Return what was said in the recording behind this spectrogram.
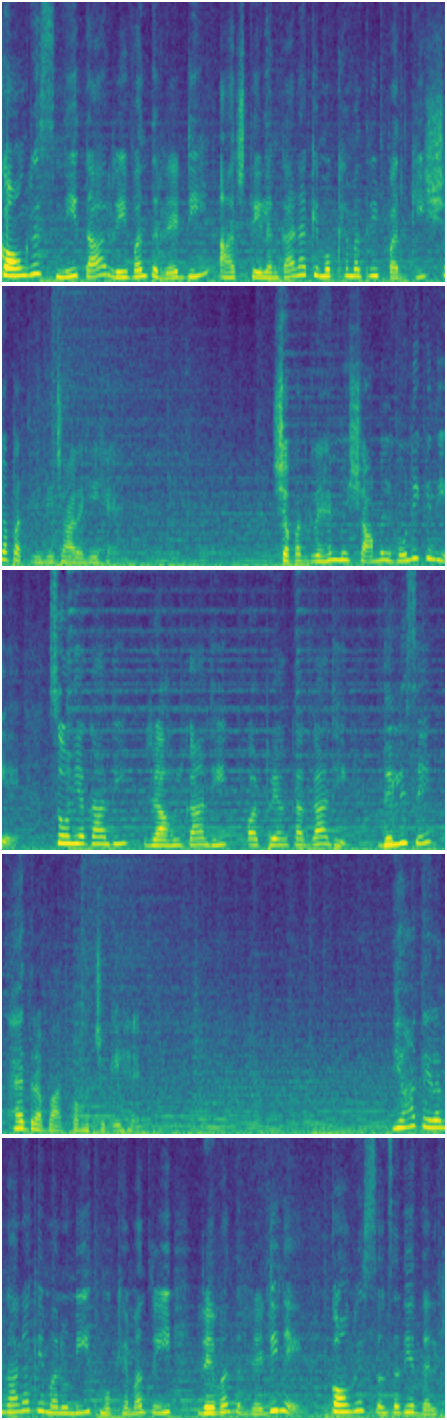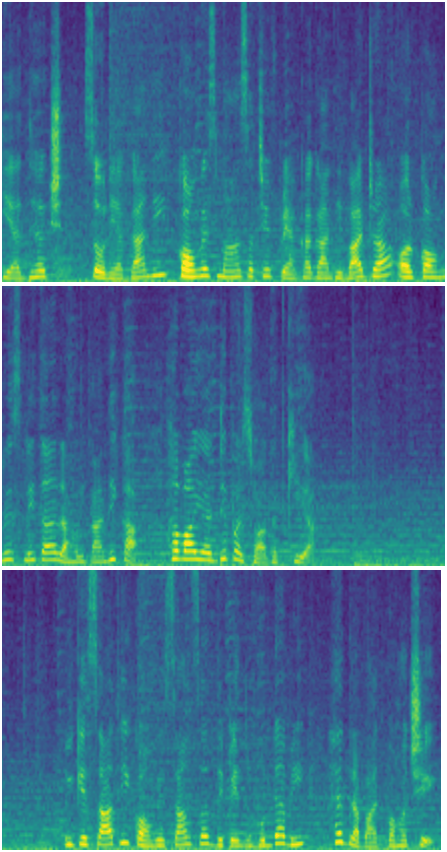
कांग्रेस नेता रेवंत रेड्डी आज तेलंगाना के मुख्यमंत्री पद की शपथ लेने जा रहे हैं। शपथ ग्रहण में शामिल होने के लिए सोनिया गांधी, राहुल गांधी और प्रियंका गांधी दिल्ली से हैदराबाद पहुँच चुके हैं। यहाँ तेलंगाना के मनोनीत मुख्यमंत्री रेवंत रेड्डी ने कांग्रेस संसदीय दल की अध्यक्ष सोनिया गांधी, कांग्रेस महासचिव प्रियंका गांधी वाड्रा और कांग्रेस नेता राहुल गांधी का हवाई अड्डे पर स्वागत किया। इनके साथ ही कांग्रेस सांसद दीपेंद्र हुड्डा भी हैदराबाद पहुँचे।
